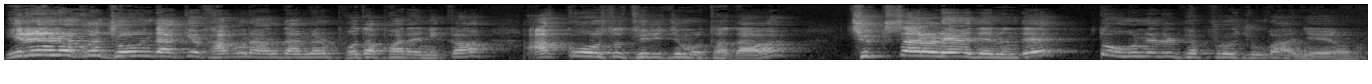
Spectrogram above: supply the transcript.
이래놓고 좋은 대학교 가고 난 다음에 보답하려니까 아까워서 드리지 못하다가 즉사를 해야 되는데 또 은혜를 베풀어 준 거 아니에요.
